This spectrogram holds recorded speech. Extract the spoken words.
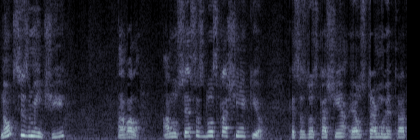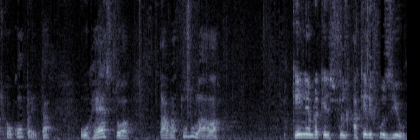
não preciso mentir, tava lá. A não ser essas duas caixinhas aqui, ó. Que essas duas caixinhas é os termorretratos que eu comprei, tá? O resto, ó, tava tudo lá, ó. Quem lembra aquele, aquele fuzil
